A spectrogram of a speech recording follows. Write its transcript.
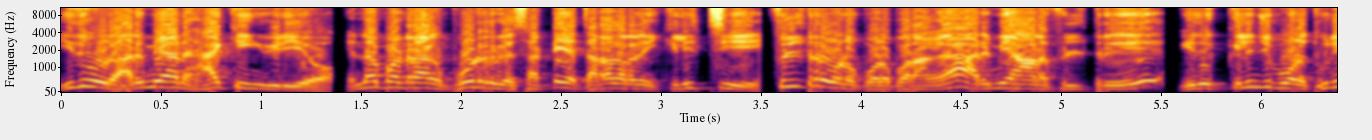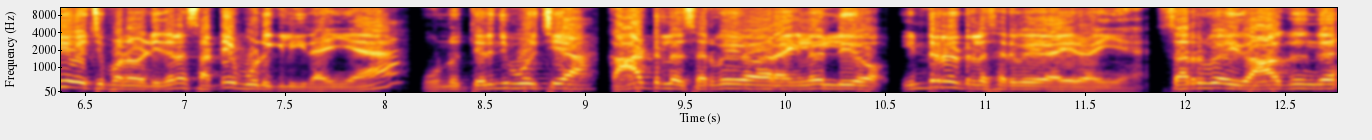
இது ஒரு அருமையான ஹேக்கிங் வீடியோ என்ன பண்றாங்க? போட்டுருக்க சட்டையை தர தரதை கிழிச்சு பில்டர் ஒண்ணு போட போறாங்க. அருமையான பில்டர் இது கிழிஞ்சு போன துணியை வச்சு பண்ண வேண்டியது சட்டையை போட்டு கிழிக்கிறாங்க. ஒண்ணு தெரிஞ்சு போச்சியா? காட்டுல சர்வை ஆகிறாங்களோ இல்லையோ? இன்டர்நெட்ல சர்வை ஆயிடுவாங்க. சர்வை ஆகுங்க.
